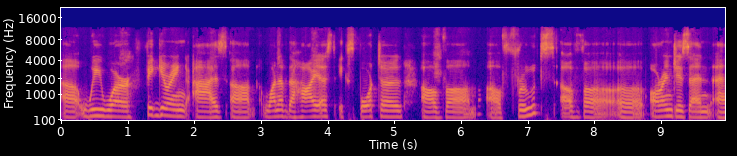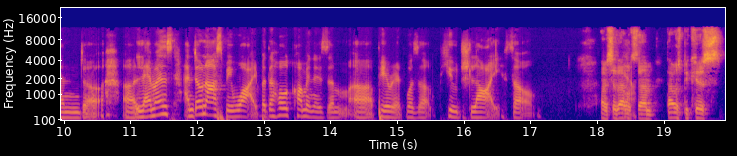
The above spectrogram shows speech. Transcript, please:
uh, we were figuring as um, one of the highest exporter of, um, of fruits, of uh, uh, oranges and, and uh, uh, lemons. And don't ask me why, but the whole communism uh, period was a huge lie. So, oh, so that yeah. was um, that was because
